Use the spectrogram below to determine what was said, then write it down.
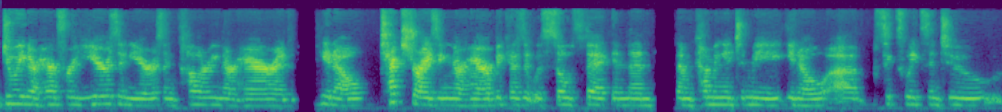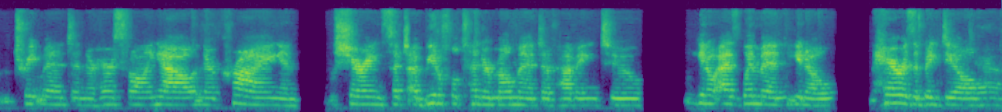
doing their hair for years and years and coloring their hair and you know texturizing their hair because it was so thick and then them coming into me you know uh, six weeks into treatment and their hair's falling out and they're crying and sharing such a beautiful tender moment of having to you know as women you know hair is a big deal Yeah.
